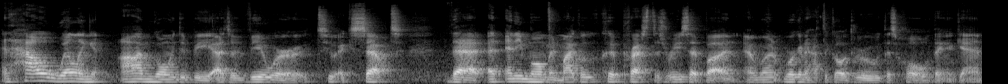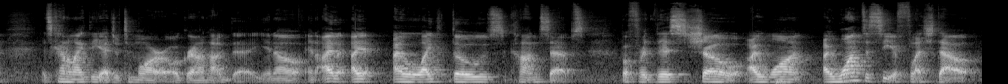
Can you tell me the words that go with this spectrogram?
and how willing I'm going to be as a viewer to accept that at any moment Michael could press this reset button and we're, we're gonna have to go through this whole thing again. It's kind of like the Edge of Tomorrow or Groundhog Day, you know. And I, I I like those concepts, but for this show, I want I want to see it fleshed out.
